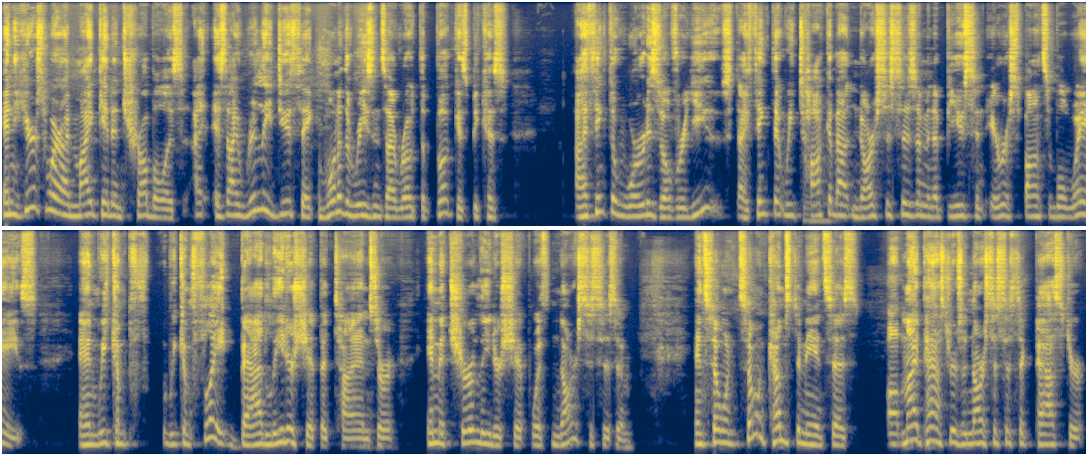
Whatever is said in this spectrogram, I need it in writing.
and here's where I might get in trouble is, is I really do think one of the reasons I wrote the book is because I think the word is overused. I think that we talk mm-hmm. about narcissism and abuse in irresponsible ways. And we, conf- we conflate bad leadership at times or immature leadership with narcissism. And so when someone comes to me and says, oh, my pastor is a narcissistic pastor,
